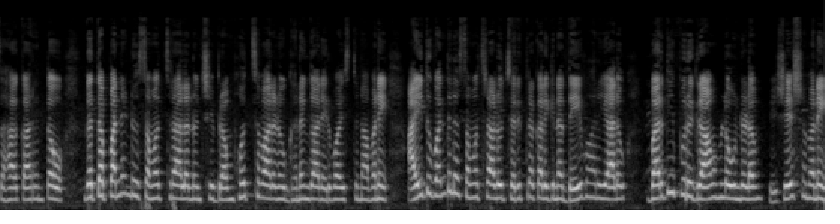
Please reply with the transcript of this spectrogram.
సహకారంతో గత పన్నెండు సంవత్సరాల నుంచి బ్రహ్మోత్సవాలను ఘనంగా నిర్వహిస్తున్నామని ఐదు వందల సంవత్సరాలు చరిత్ర కలిగిన దేవాలయాలు బర్దీపూర్ గ్రామంలో ఉండడం విశేషమని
